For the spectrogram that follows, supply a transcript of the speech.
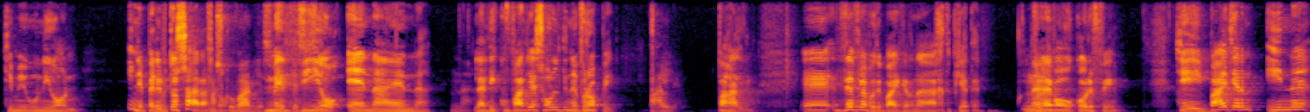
και με Union. Είναι περιπτωσάρα αυτό. κουβάδιασε. Με Και στις 2-1-1. Δηλαδή κουβάδια σε όλη την Ευρώπη. Πάλι. Πάλι. Ε, δεν βλέπω την Bayern να χτυπιέται. Ναι. Βλέπω κορυφή. Και η Bayern είναι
